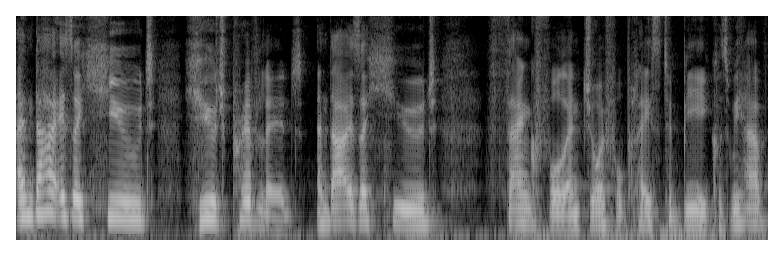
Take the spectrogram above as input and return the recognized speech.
And that is a huge huge privilege and that is a huge thankful and joyful place to be because we have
